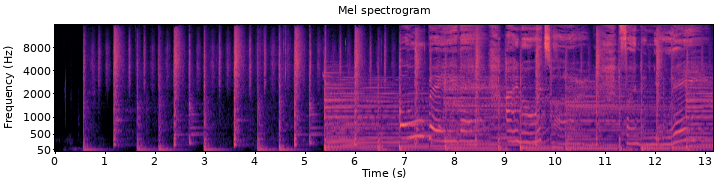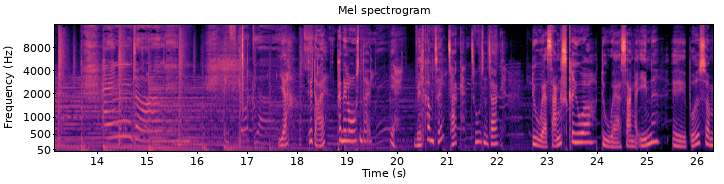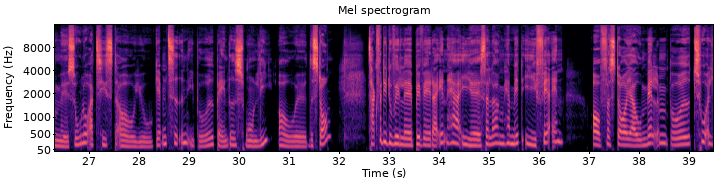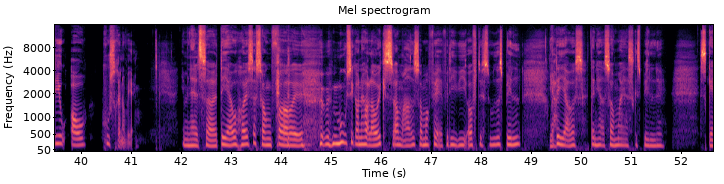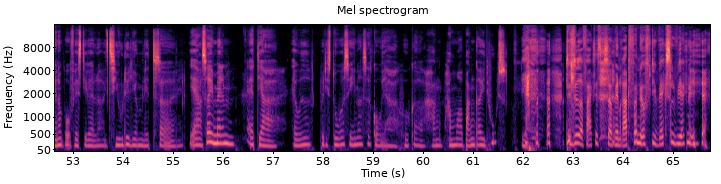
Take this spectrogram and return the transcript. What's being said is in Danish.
Ja, det er dig, Pernille Rosendal. Ja, Velkommen til. tak. Tusind tak. Du er sangskriver, du er sangerinde, øh, både som øh, soloartist og jo gennem tiden i både bandet Swan Lee og øh, The Storm. Tak fordi du vil øh, bevæge dig ind her i øh, salongen her midt i ferien, og forstår jeg jo mellem både turliv og husrenovering. Jamen altså, det er jo højsæson for øh, musikerne holder jo ikke så meget sommerferie, fordi vi er oftest ude at spille. Ja. Og det er jeg også den her sommer, jeg skal spille øh, Skanderborg Festivaler i Tivoli lige om lidt. Så øh, ja, og så imellem, at jeg er ude på de store scener, så går jeg og hugger og ham, hammer og banker i et hus. Ja, det lyder faktisk som en ret fornuftig vekselvirkning. ja,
